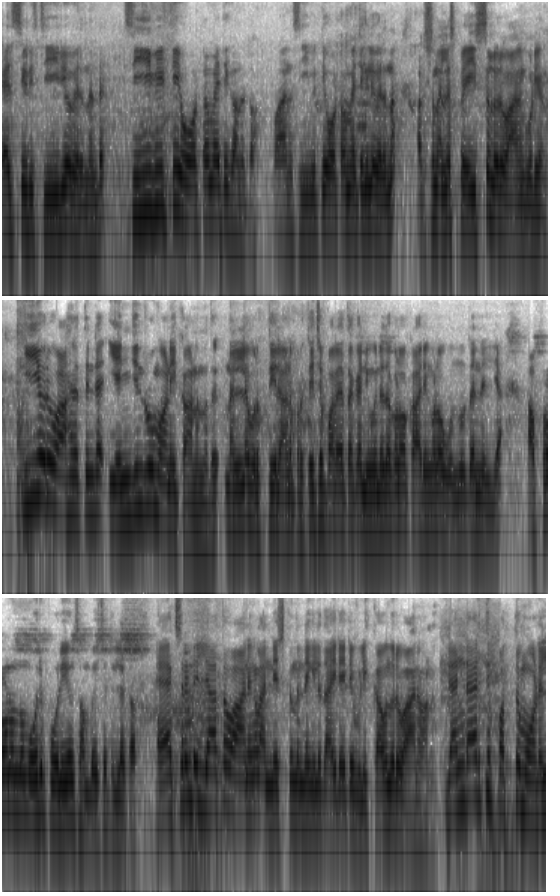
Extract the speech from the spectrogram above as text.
എൽ സി ഡി സ്റ്റീരിയോ വരുന്നുണ്ട്. സി വി ടി ഓട്ടോമാറ്റിക് ആണ് കേട്ടോ വാഹനം സി വി ടി ഓട്ടോമാറ്റിക്കിൽ വരുന്ന അത്യാവശ്യം നല്ല സ്പേസ് ഉള്ളൊരു വാഹനം കൂടിയാണ്. ഈ ഒരു വാഹനത്തിന്റെ എൻജിൻ റൂമാണ് ഈ കാണുന്നത്. നല്ല വൃത്തിയിലാണ്. പ്രത്യേകിച്ച് പറയത്തക്ക ന്യൂനതകളോ കാര്യങ്ങളോ ഒന്നും തന്നെ ഇല്ല. അപ്രോണൊന്നും ഒരു പൊളിയും സംഭവിച്ചിട്ടില്ല കേട്ടോ ആക്സിഡന്റ് ഇല്ലാത്ത വാഹനങ്ങൾ അന്വേഷിക്കുന്നുണ്ടെങ്കിൽ ധൈര്യമായിട്ട് വിളിക്കാവുന്ന ഒരു വാഹനമാണ്. രണ്ടായിരത്തി പത്ത് മോഡൽ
